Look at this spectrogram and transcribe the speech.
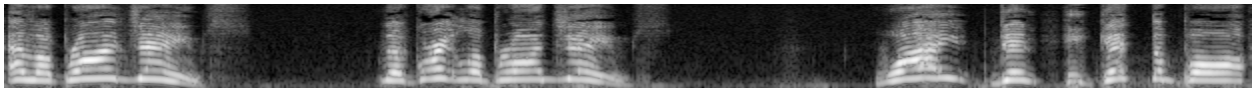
and LeBron James, the great LeBron James. Why didn't he get the ball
